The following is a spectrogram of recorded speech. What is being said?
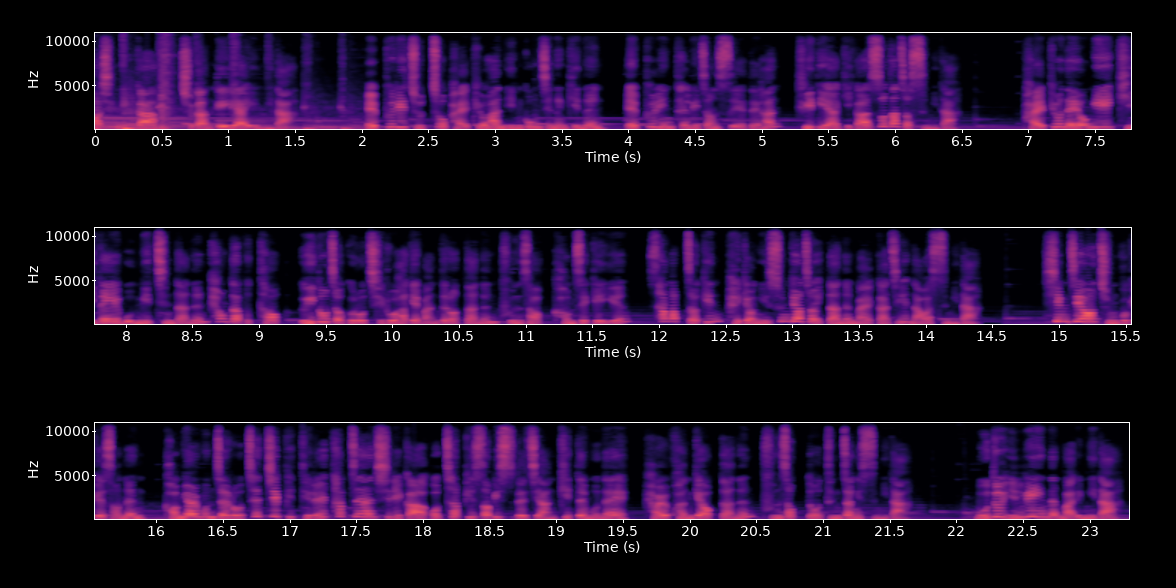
안녕하십니까 주간 AI입니다. 애플이 주초 발표한 인공지능 기능 애플 인텔리전스에 대한 뒷이야기가 쏟아졌습니다. 발표 내용이 기대에 못 미친다는 평가부터 의도적으로 지루하게 만들었다는 분석, 검색에 이은 상업적인 배경이 숨겨져 있다는 말까지 나왔습니다. 심지어 중국에서는 검열 문제로 챗GPT를 탑재한 시리가 어차피 서비스되지 않기 때문에 별 관계없다는 분석도 등장했습니다. 모두 일리 있는 말입니다.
